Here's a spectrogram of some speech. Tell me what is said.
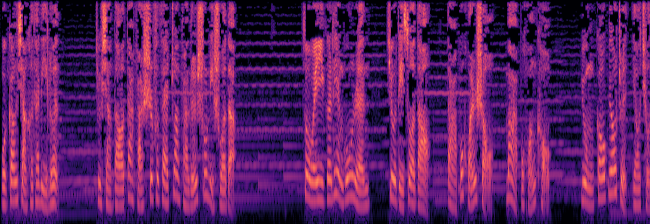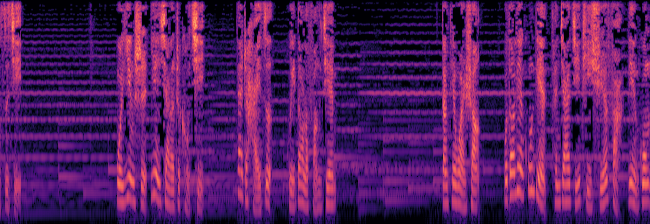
我刚想和她理论，就想到大法师父在《转法轮》书里说的。作为一个练功人，就得做到打不还手，骂不还口，用高标准要求自己。我硬是咽下了这口气，带着孩子回到了房间。当天晚上，我到练功点参加集体学法练功，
